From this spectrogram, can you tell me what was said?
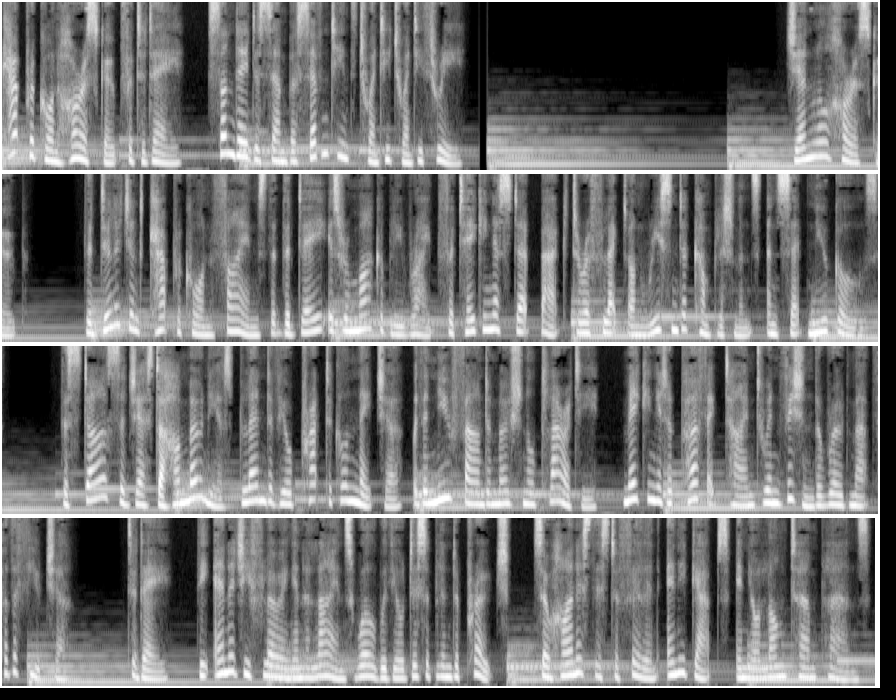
Capricorn horoscope for today, Sunday, December 17, 2023. General horoscope. The diligent Capricorn finds that the day is remarkably ripe for taking a step back to reflect on recent accomplishments and set new goals. The stars suggest a harmonious blend of your practical nature with a newfound emotional clarity, making it a perfect time to envision the roadmap for the future. Today, the energy flowing in aligns well with your disciplined approach, so harness this to fill in any gaps in your long term plans.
